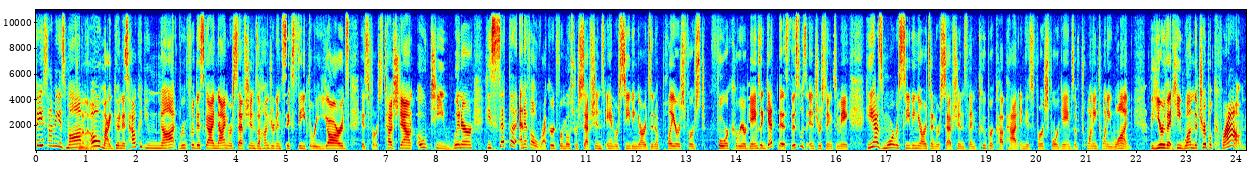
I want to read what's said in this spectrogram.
FaceTiming his mom, oh my goodness, how could you not root for this guy? Nine receptions, 163 yards, his first touchdown, OT winner. He set the NFL record for most receptions and receiving yards in a player's first four career games. And get this, this was interesting to me. He has more receiving yards and receptions than Cooper Kupp had in his first four games of 2021, the year that he won the Triple Crown.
